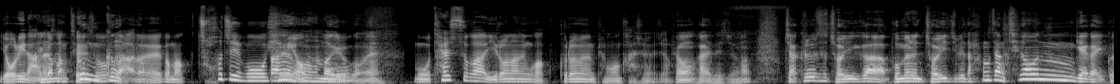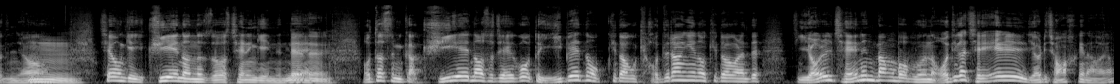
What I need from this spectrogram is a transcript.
열이 나는 상태에서 끙끙 앓아. 애가 막 처지고 힘이 아이고, 없고 막 이러고, 예. 뭐 탈수가 일어나는 것 같고 그러면 병원 가셔야죠. 병원 가야 되죠. 자, 그래서 저희가 보면은 저희 집에도 항상 체온계가 있거든요. 음. 체온계 귀에 넣어서 재는 게 있는데 네네. 어떻습니까? 귀에 넣어서 재고 또 입에 넣기도 하고 겨드랑이에 넣기도 하고 하는데 열 재는 방법은 어디가 제일 열이 정확하게 나와요?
